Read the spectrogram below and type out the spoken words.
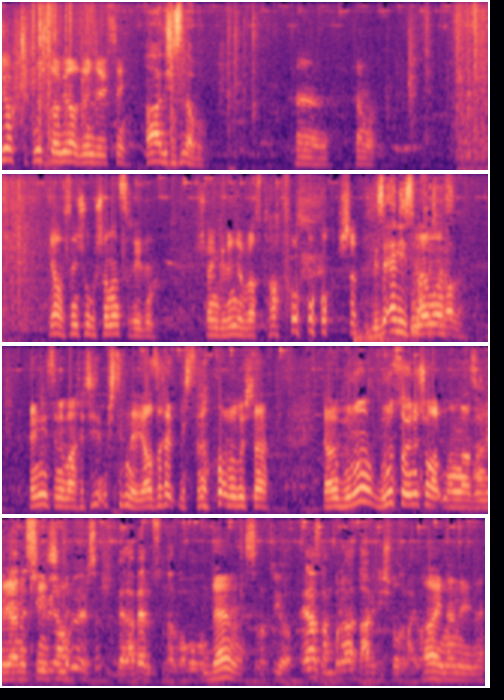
yok çıkmıştı o biraz önce Hüseyin. Aa dişisi de bu. He tamam. Ya sen şu kuşa nasıl kıydın? Şu an görünce biraz tuhaf olmuş. Bize en iyisi Bilemez. abi. En iyisini bakıcı etmiştin de yazık etmiştin ama bu kuşa. Yani bunu, bunun soyunu çoğaltman lazımdı yani kendisi şeyin gibi içinde. yavru versin. Beraber tutsunlar baba oğul. Değil mi? Sıkıntı yok. En azından bura daha bilinçli olur hayvan. Aynen öyle.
